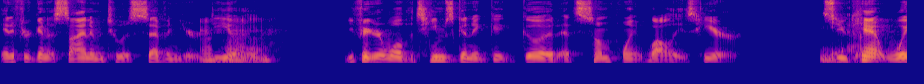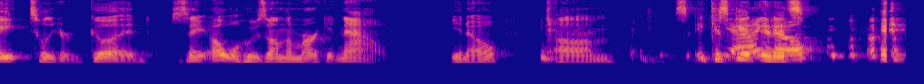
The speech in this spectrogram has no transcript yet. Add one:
And if you're going to sign him to a seven year deal, Mhm. you figure, well, the team's going to get good at some point while he's here. So you can't wait till you're good to say, oh, well, who's on the market now? You know? Um, because Yeah, and it's and,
